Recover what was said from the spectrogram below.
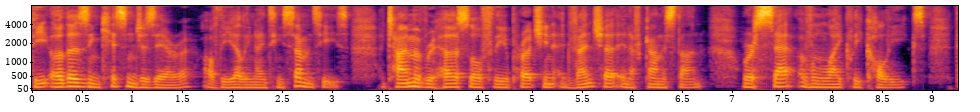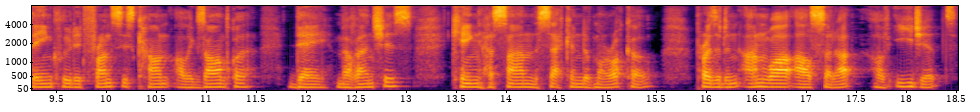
The others in Kissinger's era of the early 1970s, a time of rehearsal for the approaching adventure in Afghanistan, were a set of unlikely colleagues. They included France's Count Alexandre de Marenches, King Hassan II of Morocco, President Anwar al Sadat of Egypt,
